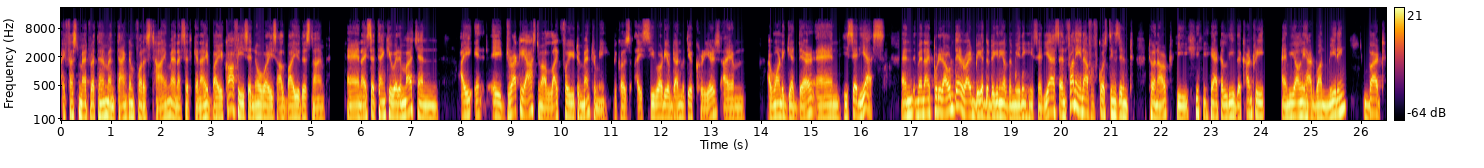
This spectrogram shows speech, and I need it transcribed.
I first met with him and thanked him for his time. And I said, Can I buy you coffee? He said, No worries, I'll buy you this time. And I said, Thank you very much. And I, directly asked him, I'd like for you to mentor me because I see what you've done with your careers. I am I want to get there. And he said yes. And when I put it out there right at the beginning of the meeting, he said yes. And funny enough, of course, things didn't turn out. He, he had to leave the country and we only had one meeting. But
